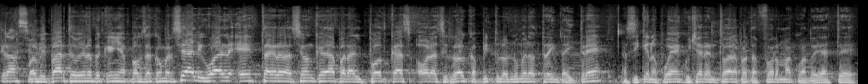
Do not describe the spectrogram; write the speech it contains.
Gracias. Por mi parte, voy a una pequeña pausa comercial. Igual esta grabación queda para el podcast Hola y Rock, capítulo número 33. Así que nos pueden escuchar en todas las plataformas cuando ya esté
